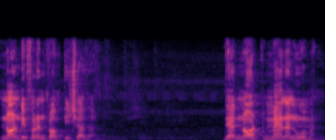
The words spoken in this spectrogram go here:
non-different from each other. They are not man and woman.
